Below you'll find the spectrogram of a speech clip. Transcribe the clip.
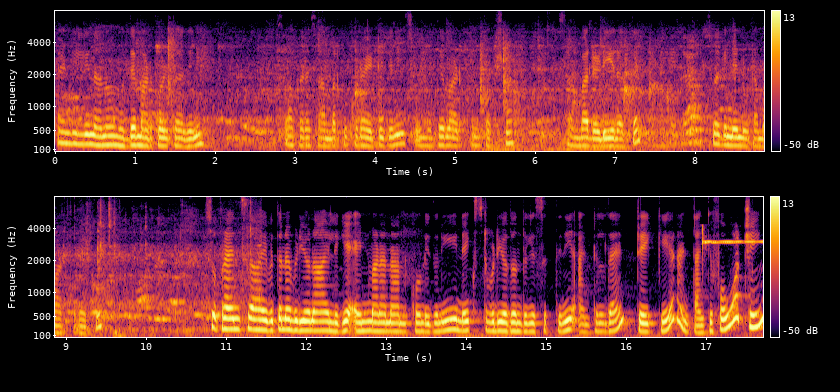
ಆ್ಯಂಡ್ ಇಲ್ಲಿ ನಾನು ಮುದ್ದೆ ಮಾಡ್ಕೊಳ್ತಾ ಇದ್ದೀನಿ. ಸೊ ಆ ಕಡೆ ಸಾಂಬಾರ್ಗೂ ಕೂಡ ಇಟ್ಟಿದ್ದೀನಿ. ಸೊ ಮುದ್ದೆ ಮಾಡ್ಕೊಂಡ ತಕ್ಷಣ ಸಾಂಬಾರು ರೆಡಿ ಇರುತ್ತೆ. ಸೊ ಈಗ ಇನ್ನೇನು ಊಟ ಮಾಡ್ಕೋಬೇಕು? ಸೊ ಫ್ರೆಂಡ್ಸ್ ಇವತ್ತಿನ ವಿಡಿಯೋನ ಇಲ್ಲಿಗೆ ಎಂಡ್ ಮಾಡೋಣ ಅಂದ್ಕೊಂಡಿದ್ದೀನಿ ನೆಕ್ಸ್ಟ್ ವಿಡಿಯೋದೊಂದಿಗೆ ಸಿಗ್ತೀನಿ. Until then take care and thank you for watching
